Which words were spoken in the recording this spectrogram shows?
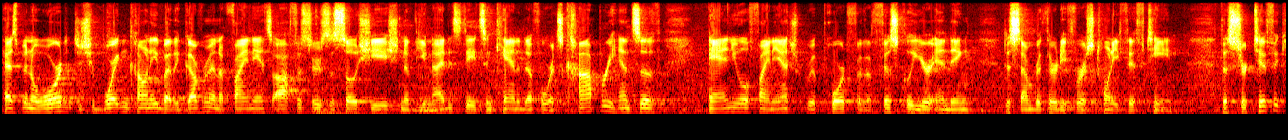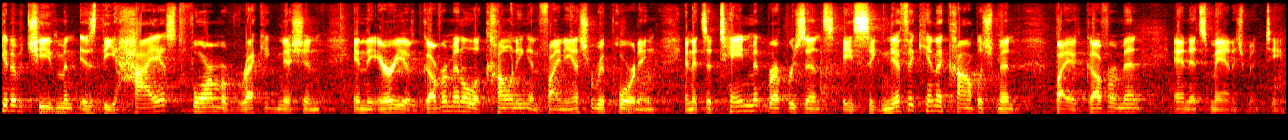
has been awarded to Sheboygan County by the Government of Finance Officers Association of the United States and Canada for its comprehensive annual financial report for the fiscal year ending December 31st, 2015. The Certificate of Achievement is the highest form of recognition in the area of governmental accounting and financial reporting, and its attainment represents a significant accomplishment by a government and its management team.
